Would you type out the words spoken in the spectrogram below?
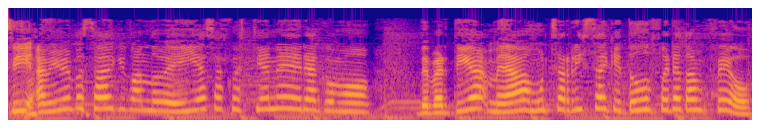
Sí, a mí me pasaba que cuando veía esas cuestiones era como, de partida me daba mucha risa que todo fuera tan feo.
